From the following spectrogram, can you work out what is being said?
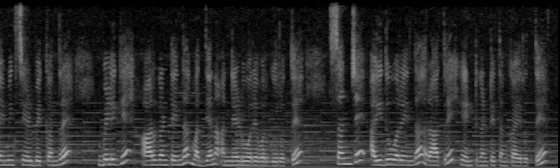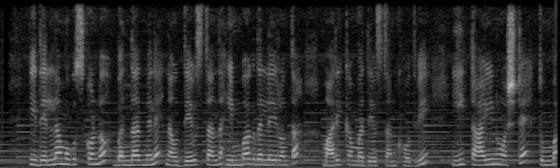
ಟೈಮಿಂಗ್ಸ್ ಹೇಳಬೇಕಂದ್ರೆ ಬೆಳಿಗ್ಗೆ ಆರು ಗಂಟೆಯಿಂದ ಮಧ್ಯಾಹ್ನ ಹನ್ನೆರಡುವರೆವರೆಗೂ ಇರುತ್ತೆ. ಸಂಜೆ ಐದೂವರೆಯಿಂದ ರಾತ್ರಿ ಎಂಟು ಗಂಟೆ ತನಕ ಇರುತ್ತೆ. ಇದೆಲ್ಲ ಮುಗಿಸ್ಕೊಂಡು ಬಂದಾದ್ಮೇಲೆ ನಾವು ದೇವಸ್ಥಾನದ ಹಿಂಭಾಗದಲ್ಲೇ ಇರೋಂಥ ಮಾರಿಕಾಂಬ ದೇವಸ್ಥಾನಕ್ಕೆ ಹೋದ್ವಿ. ಈ ತಾಯಿನೂ ಅಷ್ಟೇ ತುಂಬ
